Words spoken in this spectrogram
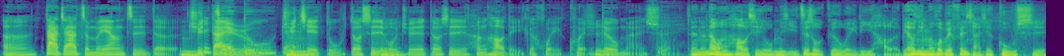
呃，大家怎么样子的去带入、去解读，都是我觉得都是很好的一个回馈，对我们来说。真的，那我很好奇，我们以这首歌为例好了，比如你们会不会分享一些故事？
